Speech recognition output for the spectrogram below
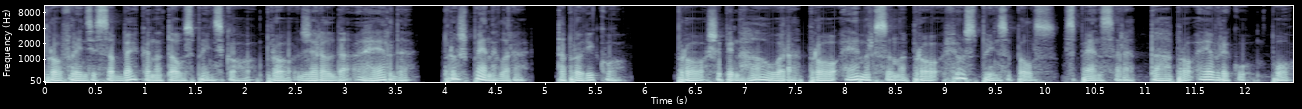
про Френсіса Бекона та Успенського, про Джеральда Герда, про Шпенглера та про Віко, про Шопенгауера, про Емерсона, про First Principles Спенсера та про Еврику По.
